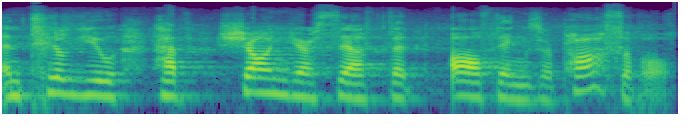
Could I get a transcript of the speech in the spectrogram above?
until you have shown yourself that all things are possible.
